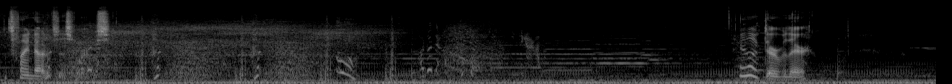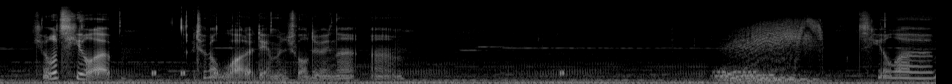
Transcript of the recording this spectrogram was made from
let's find out if this works. Over there. Okay, let's heal up. I took a lot of damage while doing that. Um, let's heal up.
